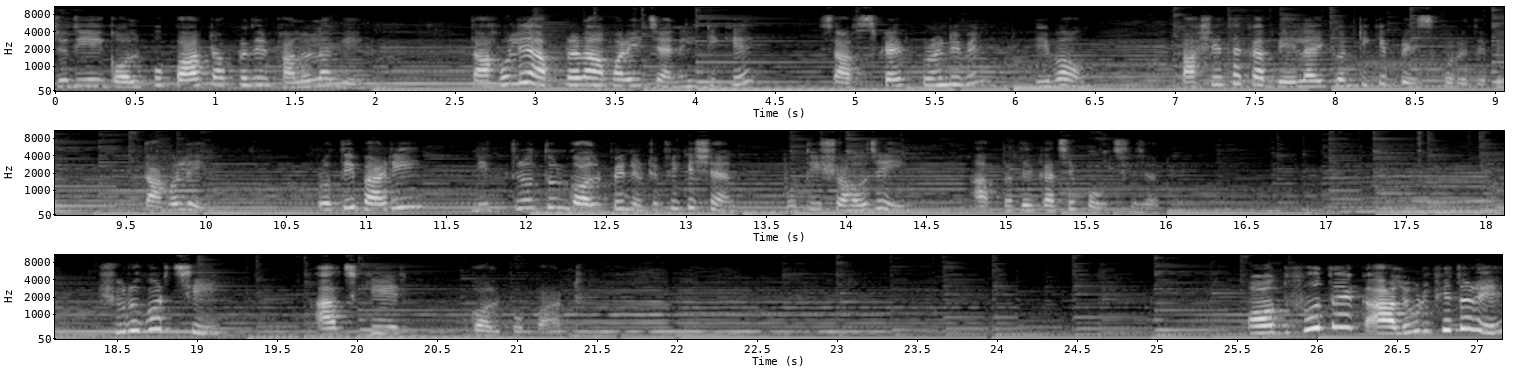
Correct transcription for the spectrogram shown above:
যদি এই গল্প পাঠ আপনাদের ভালো লাগে তাহলে আপনারা আমার এই চ্যানেলটিকে সাবস্ক্রাইব করে নেবেন এবং পাশে থাকা বেল আইকনটিকে প্রেস করে দেবেন। তাহলে প্রতিবারই নিত্য নতুন গল্পের নোটিফিকেশন অতি সহজেই আপনাদের কাছে পৌঁছে যাবে। শুরু করছি আজকের গল্প পাঠ। অদ্ভুত এক আলোর ভিতরে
